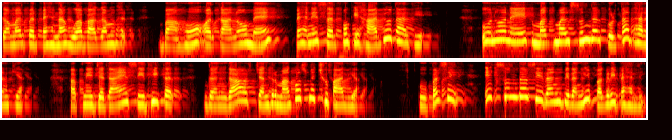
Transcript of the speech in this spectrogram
कमर पर पहना हुआ बागंबर बाहों और कानों में पहने सर्पों के हार भी उतार दिए। उन्होंने एक मखमल सुंदर कुर्ता धारण किया। अपनी जटाएँ सीधी कर गंगा और चंद्रमा को उसमें छुपा लिया। ऊपर से एक सुंदर सी रंग बिरंगी पगड़ी पहन ली।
